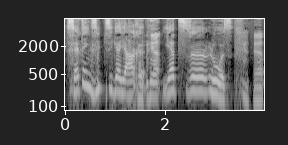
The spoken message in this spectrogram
Setting 70er Jahre, ja. jetzt äh, los. Ja.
